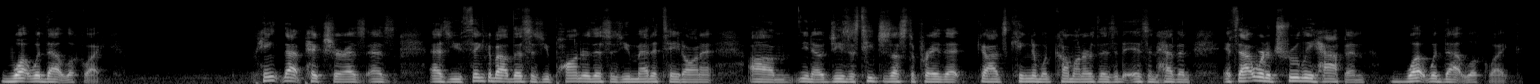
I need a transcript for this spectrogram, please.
what would that look like? Paint that picture as as as you think about this, as you ponder this, as you meditate on it. Um, you know, Jesus teaches us to pray that God's kingdom would come on earth as it is in heaven. If that were to truly happen, what would that look like?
